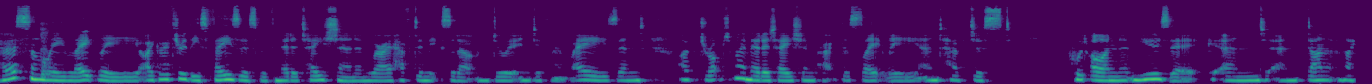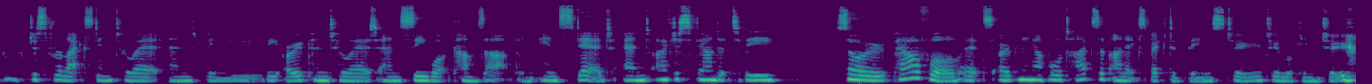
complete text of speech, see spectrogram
personally lately I go through these phases with meditation and where I have to mix it up and do it in different ways and I've dropped my meditation practice lately and have just put on music and and done like just relaxed into it and be be open to it and see what comes up instead. And i've just found it to be so powerful. It's opening up all types of unexpected things to to look into.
